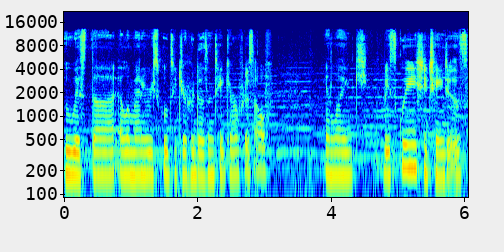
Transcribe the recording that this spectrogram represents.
who is the elementary school teacher who doesn't take care of herself. And like basically she changes.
